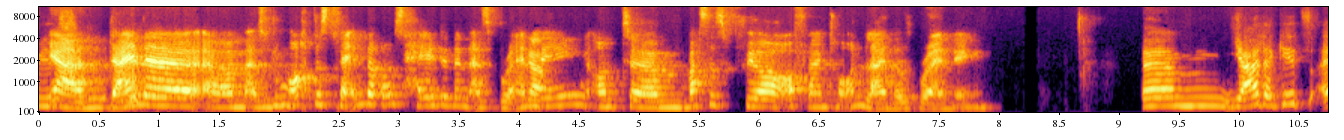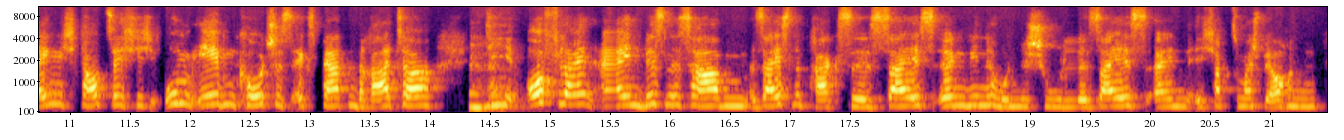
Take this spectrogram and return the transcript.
ja, deine, ähm, also du mochtest Veränderungsheldinnen als Branding ja. und ähm, was ist für Offline to Online das Branding? Ähm, ja, da geht es eigentlich hauptsächlich um eben Coaches, Experten, Berater, mhm. die offline ein Business haben, sei es eine Praxis, sei es irgendwie eine Hundeschule, sei es ein, ich habe zum Beispiel auch einen,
